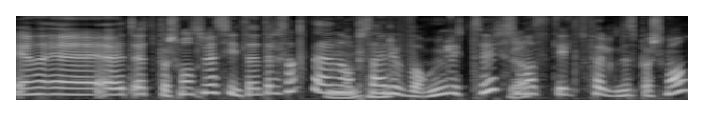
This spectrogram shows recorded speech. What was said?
eh, et, et spørsmål som jeg syns er interessant. Det er en observant lytter som Ja. har stilt følgende spørsmål.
